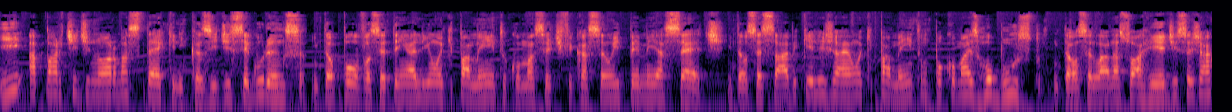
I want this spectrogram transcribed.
e a parte de normas técnicas e de segurança. Então, pô, você tem ali um equipamento com uma certificação IP67, então você sabe que ele já é um equipamento um pouco mais robusto. Então, sei lá, na sua rede você já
